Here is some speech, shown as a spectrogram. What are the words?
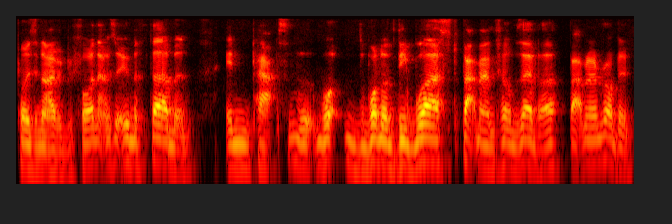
Poison Ivy before, and that was Uma Thurman in perhaps what one of the worst Batman films ever, Batman and Robin.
